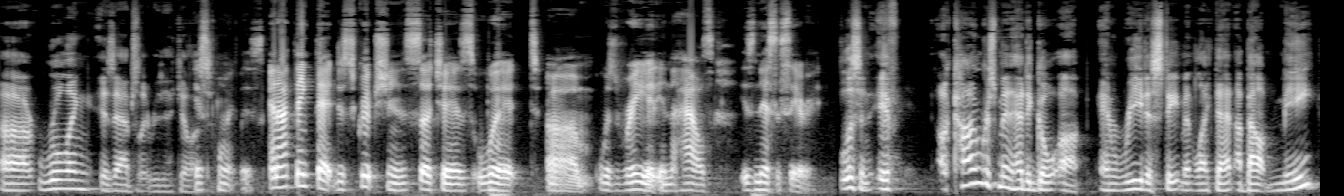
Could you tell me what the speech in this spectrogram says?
uh, ruling is absolutely ridiculous. It's pointless. And I think that descriptions such as what um, was read in the House is necessary. Listen, if a congressman had to go up and read a statement like that about me,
